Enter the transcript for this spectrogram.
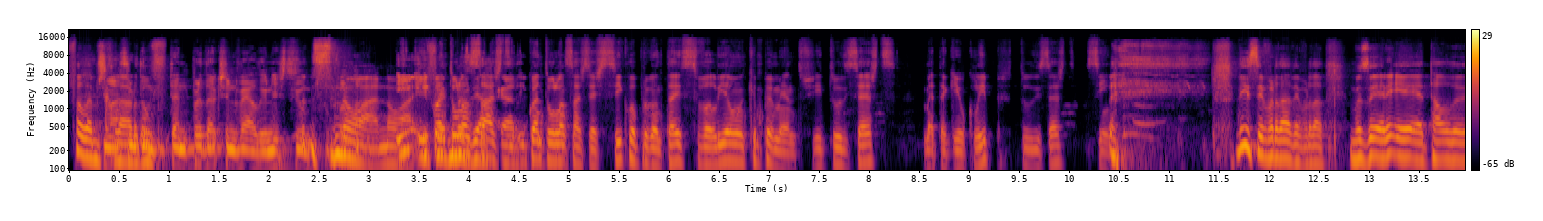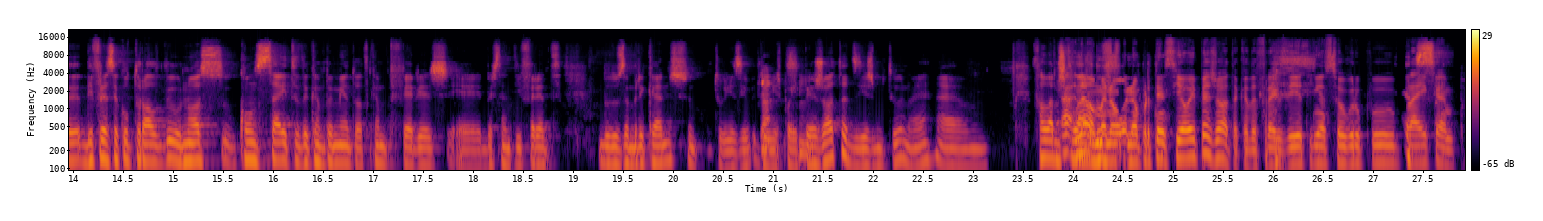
Falamos Não há claro assim do tão, tanto production value neste filme. Se não há, não há. E, e foi quando, tu lançaste, caro. e quando tu lançaste este ciclo, eu perguntei se valiam acampamentos. E tu disseste, mete aqui o clipe, tu disseste sim. Isso é verdade, é verdade. Mas é, é, é tal uh, diferença cultural do nosso conceito de acampamento ou de campo de férias é bastante diferente do dos americanos. Tu ias, tu ias ah, para o IPJ, dizias-me tu, não é? Um, falamos ah, claro. Não, mas não, não pertencia ao IPJ. Cada freguesia tinha o seu grupo praia e campo.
